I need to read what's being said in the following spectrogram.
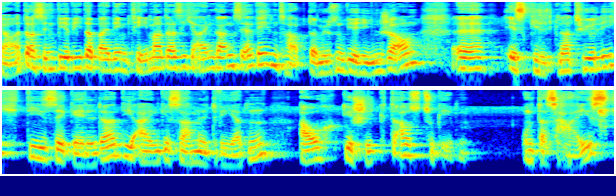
Ja, da sind wir wieder bei dem Thema, das ich eingangs erwähnt habe. Da müssen wir hinschauen. Äh, es gilt natürlich, diese Gelder, die eingesammelt werden, auch geschickt auszugeben. Und das heißt,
